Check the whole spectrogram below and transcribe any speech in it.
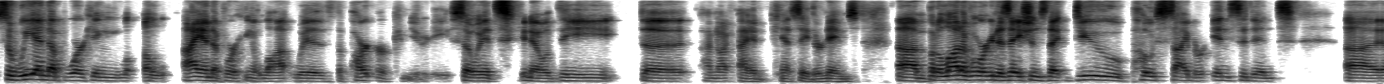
so we end up working. i end up working a lot with the partner community. So it's you know the the I'm not I can't say their names, um, but a lot of organizations that do post cyber incident uh,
